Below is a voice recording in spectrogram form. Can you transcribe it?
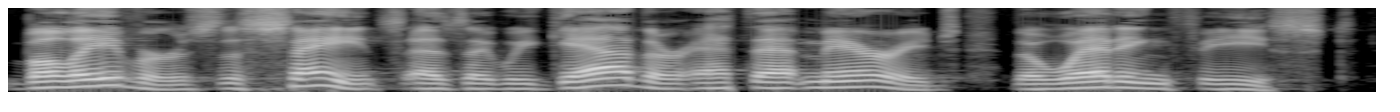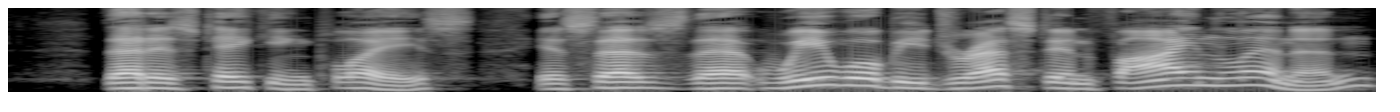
believers, the saints, as they, we gather at that marriage, the wedding feast that is taking place, it says that we will be dressed in fine linen,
